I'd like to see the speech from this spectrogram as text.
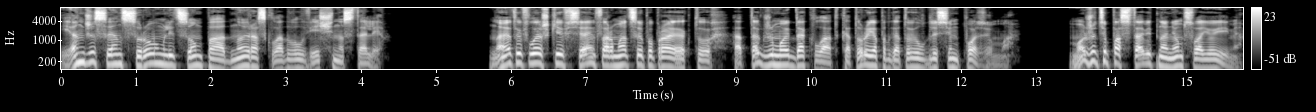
Ян Джисен с суровым лицом по одной раскладывал вещи на столе. На этой флешке вся информация по проекту, а также мой доклад, который я подготовил для симпозиума. Можете поставить на нем свое имя.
